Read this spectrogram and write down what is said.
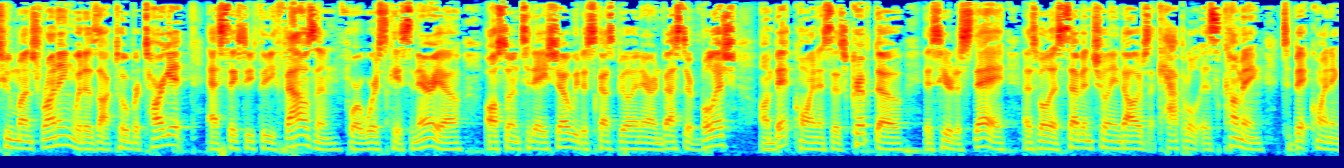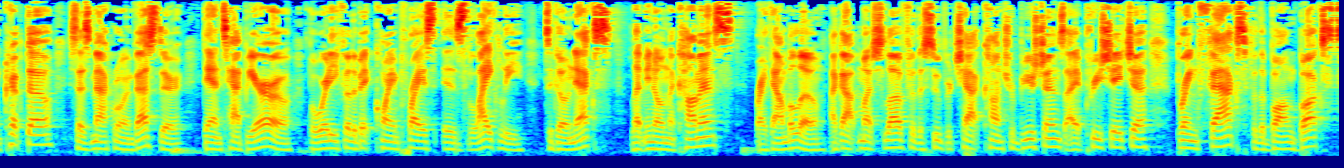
two months running with his October target at 63,000 for a worst case scenario. Also in today's show, we discussed billionaire investor bullish on Bitcoin and says crypto is here to stay as well as $7 trillion of capital is coming to Bitcoin and crypto, says macro investor Dan Tapiero. But where do you feel the Bitcoin price is likely to go next? Let me know in the comments right down below. I got much love for the super chat contributions. I appreciate you. Bring facts for the bong bucks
